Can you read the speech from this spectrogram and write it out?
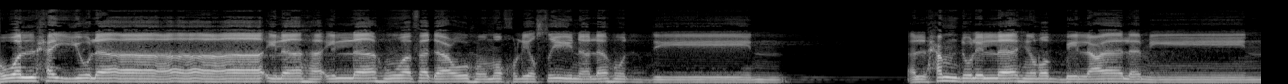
هو الحي لا إله إلا هو فدعوه مخلصين له الدين. الحمد لله رب العالمين.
